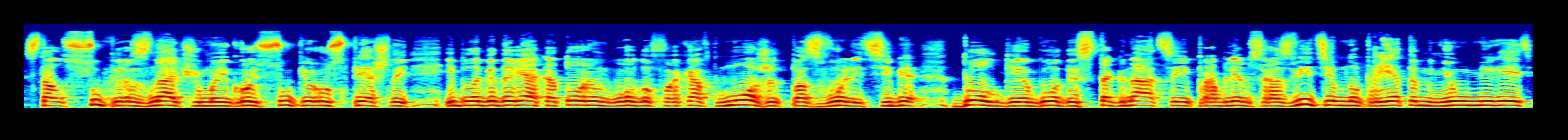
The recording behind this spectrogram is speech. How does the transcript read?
стал супер значимой игрой, супер успешной, и благодаря которым World of Warcraft может позволить себе долгие годы стагнации и проблем с развитием, но при этом не умереть,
